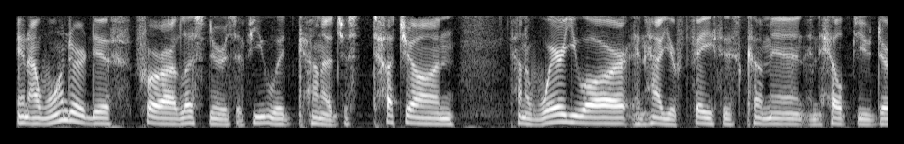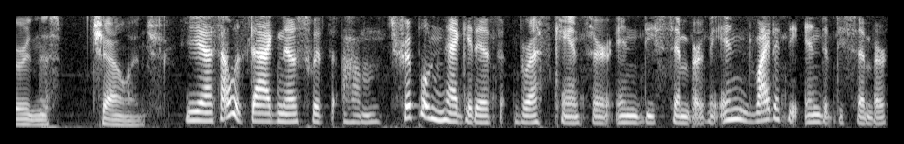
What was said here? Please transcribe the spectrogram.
And I wondered if, for our listeners, if you would kind of just touch on kind of where you are and how your faith has come in and helped you during this challenge. Yes, I was diagnosed with um, triple negative breast cancer in December, the end, right at the end of December.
